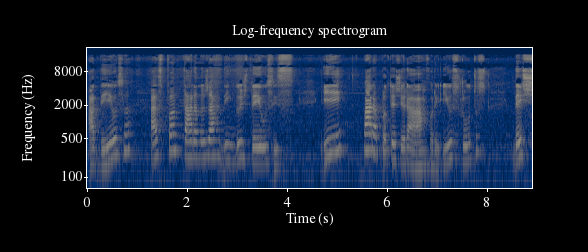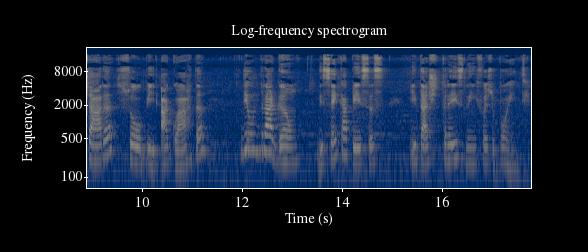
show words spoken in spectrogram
A deusa as plantara no jardim dos deuses e, para proteger a árvore e os frutos, deixara sob a guarda de um dragão de cem cabeças e das três ninfas do poente.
